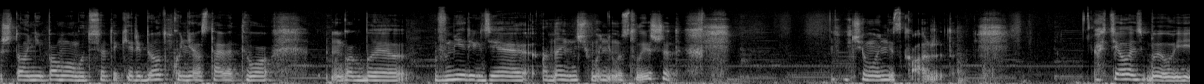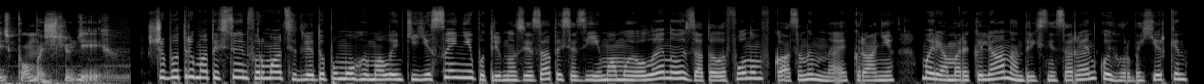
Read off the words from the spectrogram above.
что они помогут все-таки ребенку, не оставят его ну, как бы в мире, где она ничего не услышит, ничего не скажет. Хотелось бы увидеть помощь людей. Щоб отримати всю інформацію для допомоги маленькій Єсенії, потрібно зв'язатися з її мамою Оленою за телефоном, вказаним на екрані. Марія Марикелян, Андрій Снісаренко, Ігор Бахіркін,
